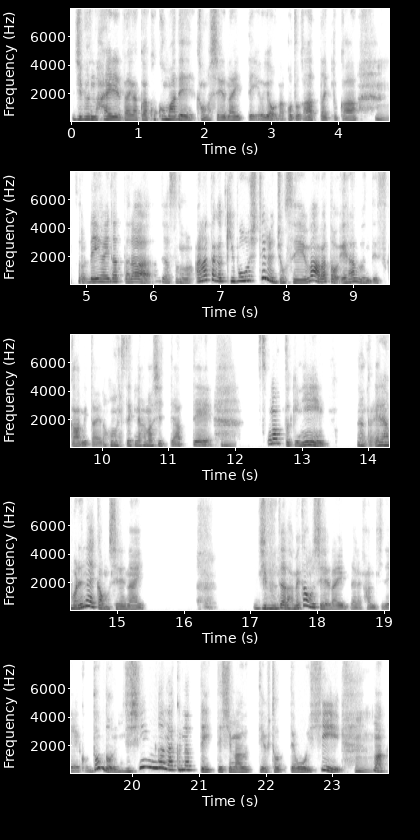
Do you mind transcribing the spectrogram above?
自分の入れる大学はここまでかもしれないっていうようなことがあったりとか、うん。その恋愛だったら、じゃあその、あなたが希望してる女性はあなたを選ぶんですかみたいな本質的な話ってあって、そうなった時に、なんか選ばれないかもしれない。自分ではダメかもしれないみたいな感じで、こうどんどん自信がなくなっていってしまうっていう人って多いし、うん。まあ、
